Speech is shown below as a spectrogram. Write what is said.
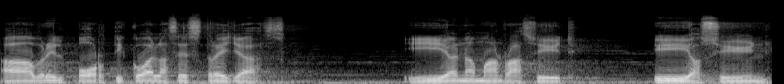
abre el pórtico a las estrellas. Y Rasit, y Asin,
